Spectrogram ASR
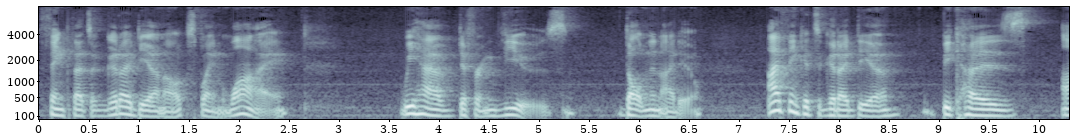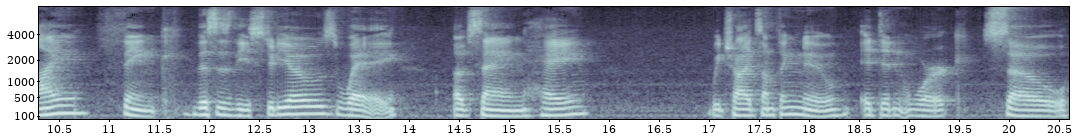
think that's a good idea, and I'll explain why, we have differing views. Dalton and I do. I think it's a good idea because I think this is the studio's way of saying, hey, we tried something new, it didn't work, so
